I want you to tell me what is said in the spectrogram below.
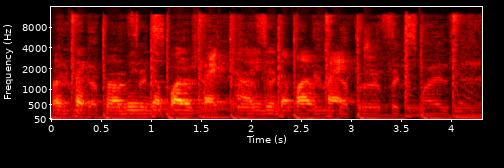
परफेक्ट अभी द परफेक्ट हाँ ये द परफेक्ट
